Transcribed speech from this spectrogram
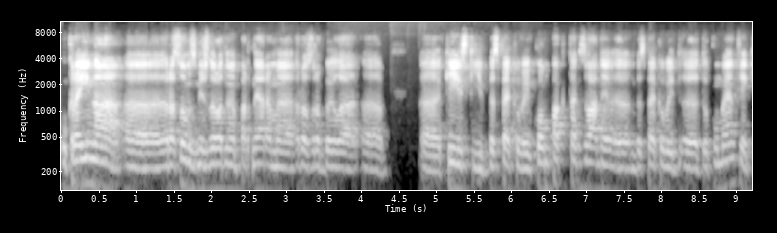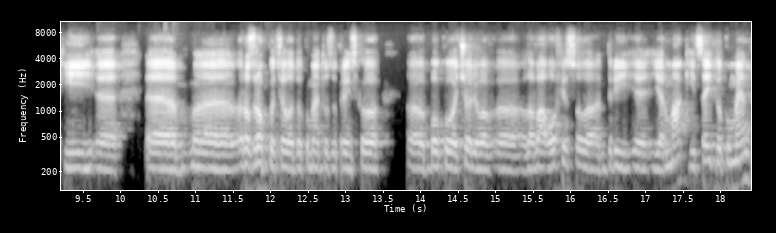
Україна е, разом з міжнародними партнерами розробила е, е, Київський безпековий компакт, так званий е, безпековий е, документ, який е, е, е, розробку цього документу з українського е, боку очолював е, глава офісу Андрій е, Єрмак. І цей документ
